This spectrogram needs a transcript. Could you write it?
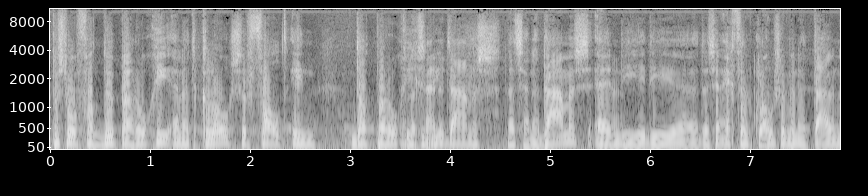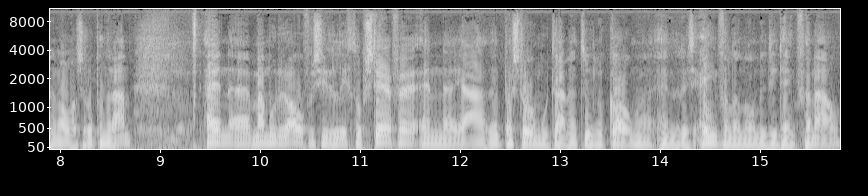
pastoor van de parochie en het klooster valt in dat parochiegebied. Dat zijn de dames. Dat zijn de dames en die, die, eh, dat zijn echt een klooster met een tuin en alles erop en eraan. En eh, mijn moeder Overziede ligt op sterven en eh, ja, de pastoor moet daar natuurlijk komen. En er is één van de nonnen die denkt van nou,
